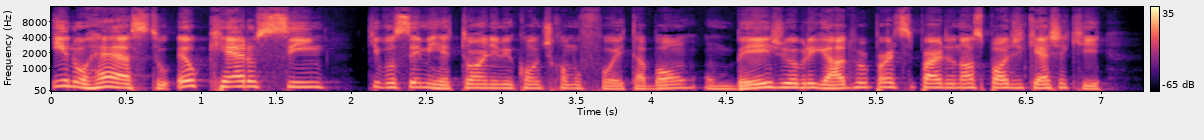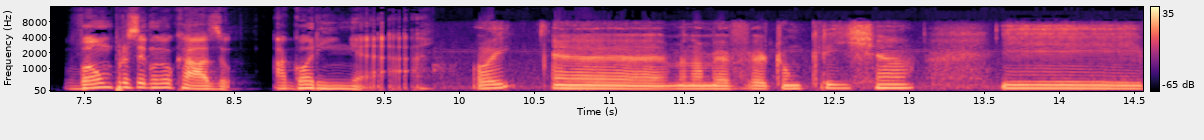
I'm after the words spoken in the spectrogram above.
E no resto, eu quero sim que você me retorne e me conte como foi, tá bom? Um beijo e obrigado por participar do nosso podcast aqui. Vamos para o segundo caso, agorinha. Oi, é, meu nome é Everton Christian e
